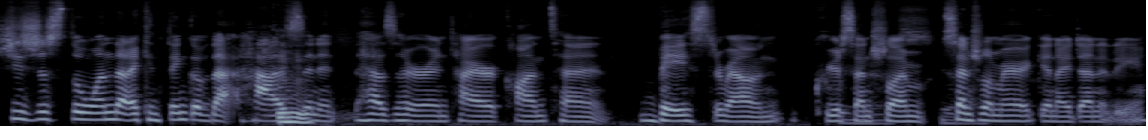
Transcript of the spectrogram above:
she's just the one that I can think of that has Mhm. and it has her entire content based around queer Central Queerness, yeah. Central American identity.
